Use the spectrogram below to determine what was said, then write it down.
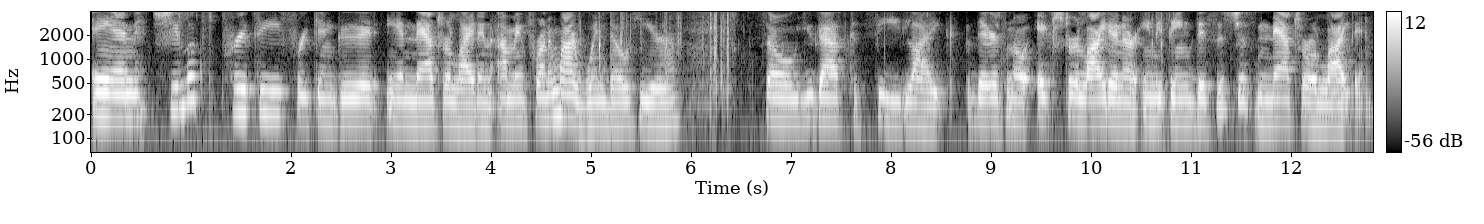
and she looks pretty freaking good in natural lighting i'm in front of my window here. So you guys could see like there's no extra lighting or anything. This is just natural lighting.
